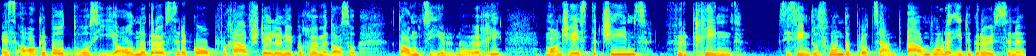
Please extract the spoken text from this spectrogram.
ein Angebot, das Sie in allen grösseren Coop-Verkaufsstellen bekommen, also ganz in Ihrer Nähe. Manchester Jeans für Kinder. Sie sind aus 100% Baumwolle in den Grössen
